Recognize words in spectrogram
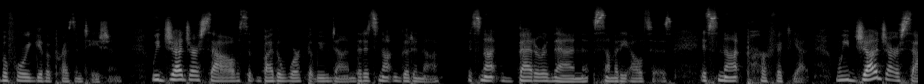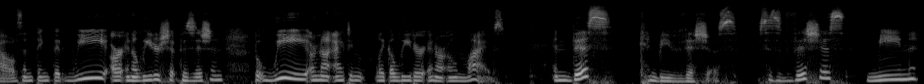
before we give a presentation. We judge ourselves by the work that we've done, that it's not good enough. It's not better than somebody else's. It's not perfect yet. We judge ourselves and think that we are in a leadership position, but we are not acting like a leader in our own lives. And this can be vicious. This is vicious, mean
